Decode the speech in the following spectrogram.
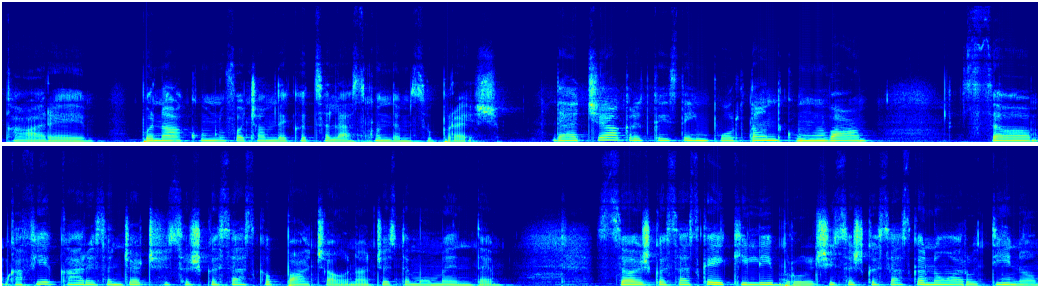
care până acum nu făceam decât să le ascundem sub preș. De aceea cred că este important cumva să, ca fiecare să încerce să-și găsească pacea în aceste momente, să-și găsească echilibrul și să-și găsească noua rutină.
